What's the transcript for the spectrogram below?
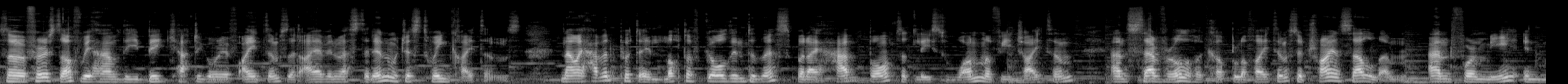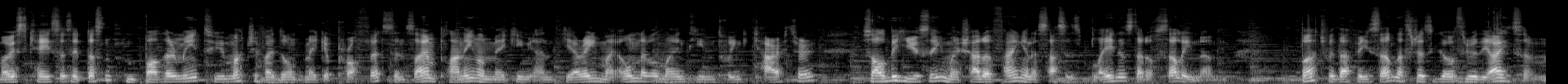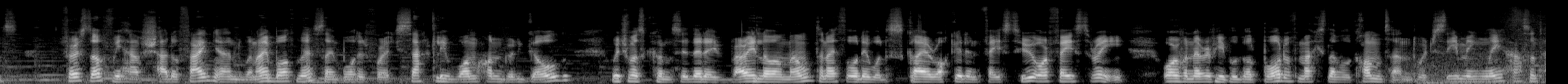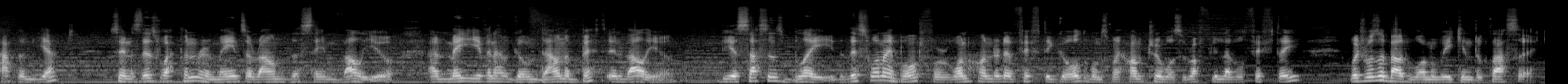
So first off we have the big category of items that I have invested in, which is twink items. Now I haven't put a lot of gold into this, but I have bought at least one of each item, and several of a couple of items to try and sell them. And for me, in most cases it doesn't bother me too much if I don't make a profit, since I am planning on making and gearing my own level 19 twink character, so I'll be using my Shadowfang and Assassin's Blade instead of selling them. But with that being said, let's just go through the items. First off, we have Shadowfang, and when I bought this, I bought it for exactly 100 gold, which was considered a very low amount, and I thought it would skyrocket in Phase 2 or Phase 3, or whenever people got bored of max level content, which seemingly hasn't happened yet, since this weapon remains around the same value, and may even have gone down a bit in value. The Assassin's Blade. This one I bought for 150 gold once my hunter was roughly level 50, which was about one week into Classic.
